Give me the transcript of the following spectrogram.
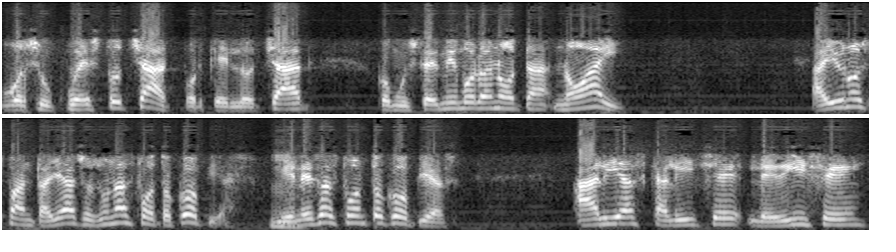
o supuesto chat, porque los chats, como usted mismo lo anota, no hay. Hay unos pantallazos, unas fotocopias, y en esas fotocopias, alias Caliche le dice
